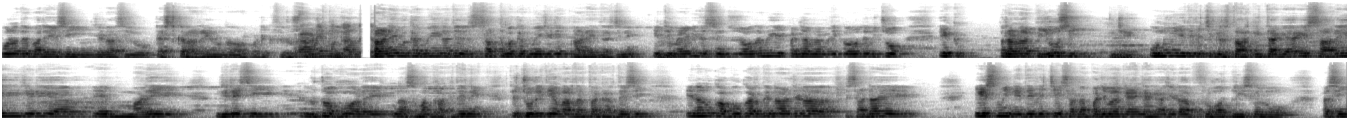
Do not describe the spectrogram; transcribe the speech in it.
ਉਹਨਾਂ ਦੇ ਬਾਰੇ ਅਸੀਂ ਜਿਹੜਾ ਅਸੀਂ ਉਹ ਟੈਸਟ ਕਰਾ ਰਹੇ ਹਾਂ ਉਹਨਾਂ ਦਾ ਆਰਗੋਟਿਕ ਫਿਰ ਉਸ ਤੋਂ ਪੁਰਾਣੇ ਬਾਅਦ ਮੁਕੱਦਮੇ- ਪੁਰਾਣੇ ਮੁਕੱਦਮੇ ਇਹਨਾਂ ਦੇ 7 ਮੁਕੱਦਮੇ ਜਿਹੜੇ ਪੁਰਾਣੇ ਦਰਜ ਨੇ। ਇੱਥੇ ਮੈਂ ਵੀ ਦੱਸਣਾ ਚਾਹੁੰਦਾ ਵੀ ਇਹ ਪੰਜਾਂ ਮੈਂਬਰੀ ਕੋਲ ਦੇ ਵਿੱਚੋਂ ਇੱਕ ਪੁਰਾਣਾ ਪੀਓ ਸੀ। ਜੀ। ਉਹਨੂੰ ਵੀ ਇਹਦੇ ਵਿੱਚ ਗ੍ਰਿਫਤਾਰ ਕੀਤਾ ਗਿਆ। ਇਹ ਸਾਰੇ ਹੀ ਜਿਹੜੇ ਆ ਇਹ ਮਾੜੇ ਜਿਹੜੇ ਸੀ ਲੁੱਟਾਂ ਖੋਹਾਂ ਵਾਲੇ ਨਾਲ ਸੰਬੰਧ ਰੱਖਦੇ ਨੇ ਤੇ ਚੋਰੀ ਦੀਆਂ ਵਾਰਦਾਤਾਂ ਕਰਦੇ ਸੀ। ਇਹਨਾਂ ਨੂੰ ਕਾਬੂ ਕਰਨ ਦੇ ਨਾਲ ਜਿਹੜਾ ਸਾਡਾ ਇਹ ਇਸ ਮਹੀਨੇ ਦੇ ਵਿੱਚ ਇਹ ਸਾਡਾ ਪੰਜਵਾਂ ਗੈਂਗ ਹੈਗਾ ਜਿਹੜਾ ਫਲੋਰ ਪੁਲਿਸ ਵੱਲੋਂ ਅਸੀਂ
